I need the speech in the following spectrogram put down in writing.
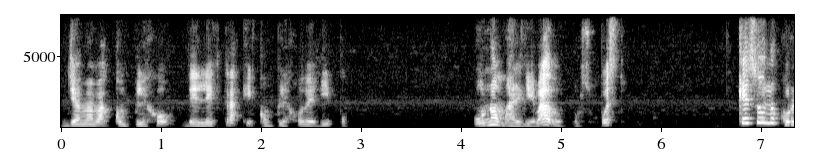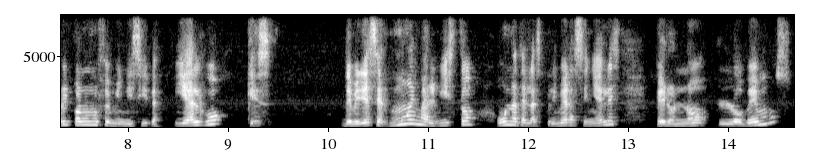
llamaba complejo de Electra y complejo de Edipo. Uno mal llevado, por supuesto. ¿Qué suele ocurrir con un feminicida? Y algo que es, debería ser muy mal visto, una de las primeras señales, pero no lo vemos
